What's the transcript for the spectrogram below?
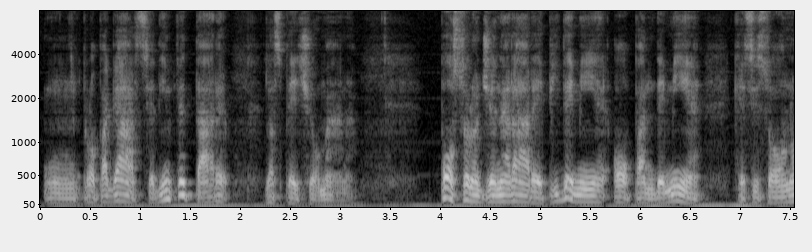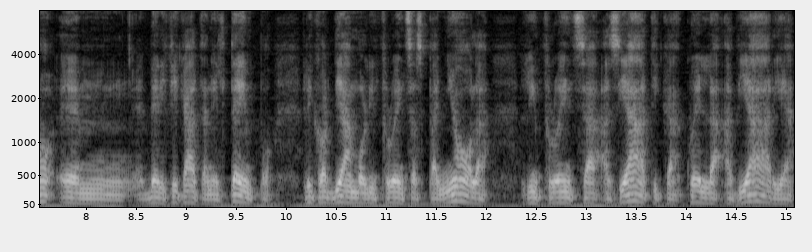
mh, mm, propagarsi, ad infettare la specie umana. Possono generare epidemie o pandemie che si sono ehm, verificate nel tempo. Ricordiamo l'influenza spagnola, l'influenza asiatica, quella aviaria,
